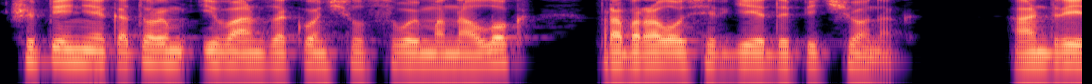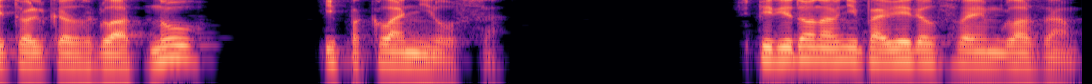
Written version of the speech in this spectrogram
Шипение, которым Иван закончил свой монолог, пробрало Сергея до печенок. Андрей только сглотнул и поклонился. Спиридонов не поверил своим глазам.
